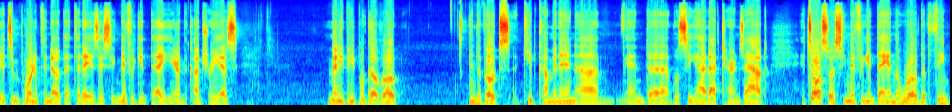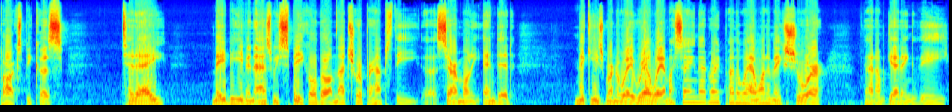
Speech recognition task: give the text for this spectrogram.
it's important to note that today is a significant day here in the country as many people go vote, and the votes keep coming in, um, and uh, we'll see how that turns out. It's also a significant day in the world of theme parks because today, maybe even as we speak, although I'm not sure, perhaps the uh, ceremony ended. Mickey's Runaway Railway. Am I saying that right, by the way? I want to make sure that I'm getting the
